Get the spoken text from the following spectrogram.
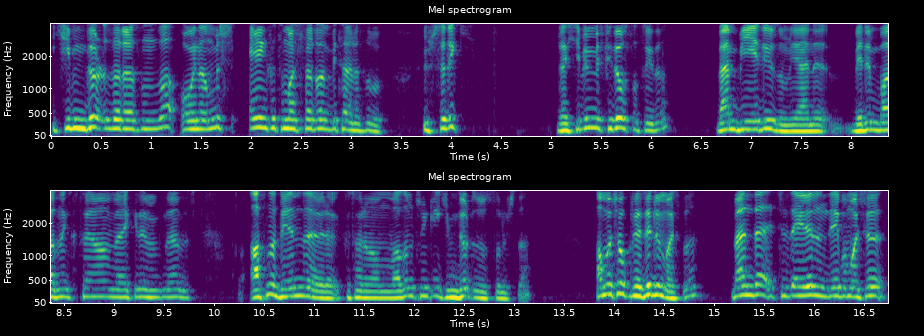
2400 arasında oynanmış en kötü maçlardan bir tanesi bu. Üstelik rakibim bir fide ustasıydı. Ben 1700'üm yani benim bazen kötü oynamam belki de mümkün olabilir. Aslında benim de öyle kötü oynamam lazım çünkü 2400 sonuçta. Ama çok rezil bir maçtı. Ben de siz eğlenin diye bu maçı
